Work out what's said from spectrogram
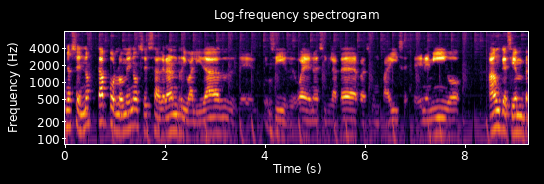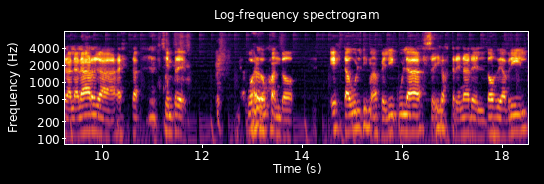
no sé, no está por lo menos esa gran rivalidad de decir, bueno, es Inglaterra, es un país este, enemigo, aunque siempre a la larga, está, siempre me acuerdo cuando esta última película se iba a estrenar el 2 de abril,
